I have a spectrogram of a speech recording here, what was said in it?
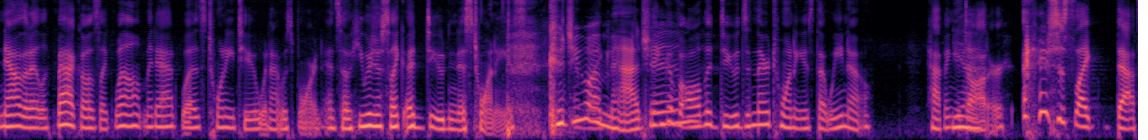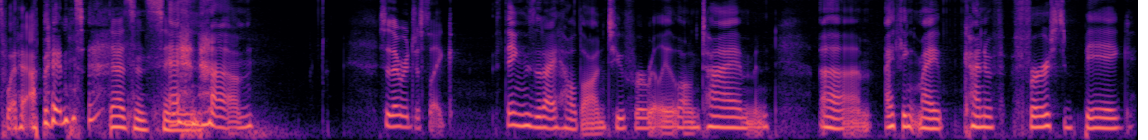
now that I look back, I was like, well, my dad was 22 when I was born, and so he was just like a dude in his 20s. Could you like, imagine? Think of all the dudes in their 20s that we know having Yeah. a daughter. it's just like that's what happened. That's insane. And um, so there were just like things that I held on to for a really long time. And um, I think my kind of first big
